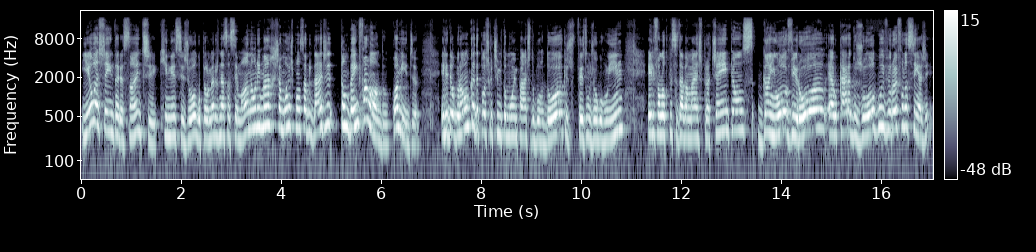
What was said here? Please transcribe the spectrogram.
E eu achei interessante que nesse jogo, pelo menos nessa semana, o Neymar chamou a responsabilidade também falando com a mídia. Ele deu bronca depois que o time tomou o empate do Bordeaux, que fez um jogo ruim. Ele falou que precisava mais para Champions, ganhou, virou, era o cara do jogo e virou e falou assim: gente,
